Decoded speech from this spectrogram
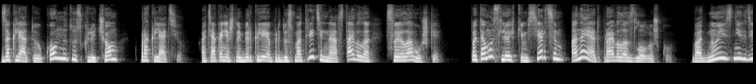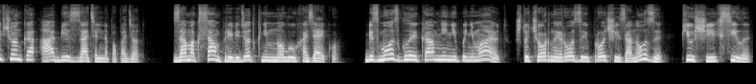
заклятую комнату с ключом к проклятию. Хотя, конечно, Берклея предусмотрительно оставила свои ловушки. Потому с легким сердцем она и отправила Злолушку. В одну из них девчонка обязательно попадет. Замок сам приведет к ним новую хозяйку. Безмозглые камни не понимают, что черные розы и прочие занозы, пьющие их силы,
